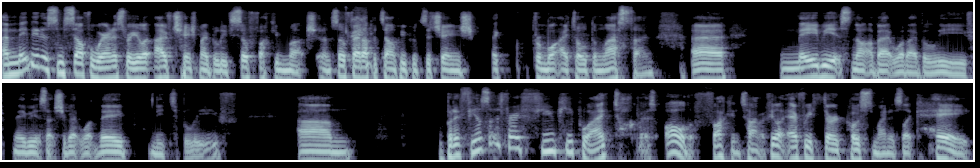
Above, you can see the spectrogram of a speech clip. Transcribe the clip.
and maybe there's some self-awareness where you're like, I've changed my beliefs so fucking much, and I'm so fed up of telling people to change like from what I told them last time. Uh, maybe it's not about what I believe. Maybe it's actually about what they need to believe. Um, but it feels like there's very few people. I talk about this all the fucking time. I feel like every third post of mine is like, hey,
